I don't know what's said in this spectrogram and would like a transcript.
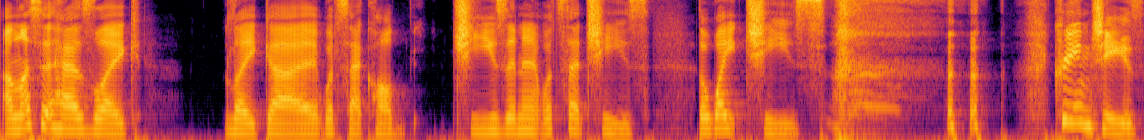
unless it has like, like, uh, what's that called? Cheese in it. What's that cheese? The white cheese. cream cheese.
